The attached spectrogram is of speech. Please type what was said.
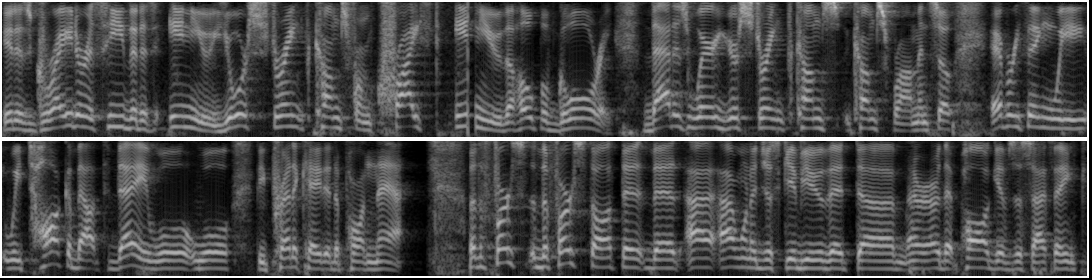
It is greater is He that is in you. Your strength comes from Christ in you, the hope of glory. That is where your strength comes, comes from. And so everything we, we talk about today will, will be predicated upon that. But the first, the first thought that, that I, I want to just give you that, uh, or, or, that Paul gives us, I think,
